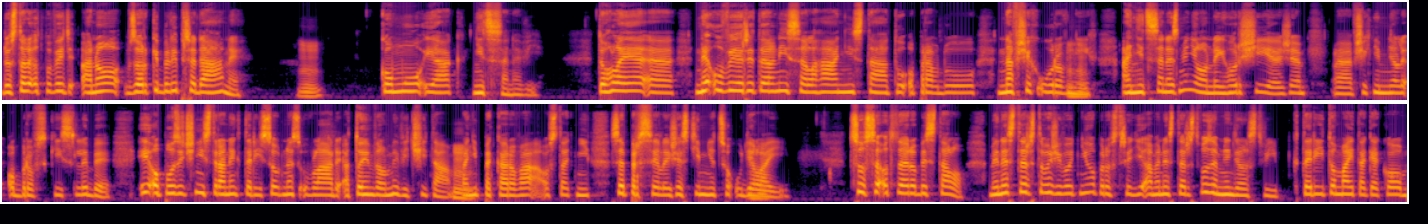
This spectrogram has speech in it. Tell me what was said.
Dostali odpověď, ano, vzorky byly předány. Hmm. Komu, jak, nic se neví. Tohle je eh, neuvěřitelný selhání státu opravdu na všech úrovních. Uh-huh. A nic se nezměnilo. Nejhorší je, že eh, všichni měli obrovský sliby. I opoziční strany, které jsou dnes u vlády, a to jim velmi vyčítám. Hmm. Paní Pekarová a ostatní se prsili, že s tím něco udělají. Hmm. Co se od té doby stalo? Ministerstvo životního prostředí a ministerstvo zemědělství, který to mají tak jako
